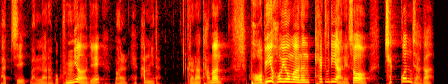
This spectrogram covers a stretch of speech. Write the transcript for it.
받지 말라라고 분명하게 말합니다. 그러나 다만 법이 허용하는 테두리 안에서 채권자가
